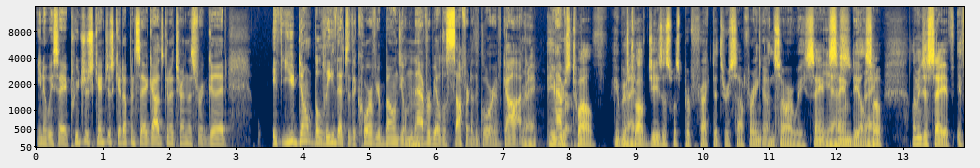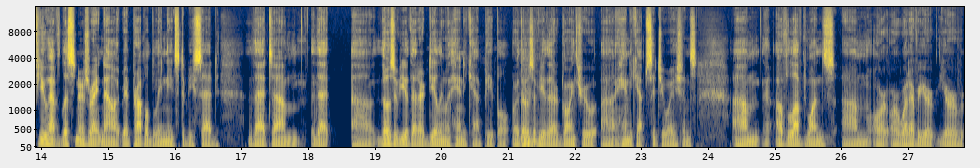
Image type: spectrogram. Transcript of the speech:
you know we say preachers can't just get up and say god's going to turn this for good if you don't believe that to the core of your bones you'll never be able to suffer to the glory of god Right. Hebrews Ever. 12. Hebrews Right. 12, Jesus was perfected through suffering, and so are we. Same, Yes, same deal. right. So let me just say if, if you have listeners right now, it, it probably needs to be said that, um, that uh, those of you that are dealing with handicapped people, or those of you that are going through uh, handicapped situations um, of loved ones, um, or, or whatever your, your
